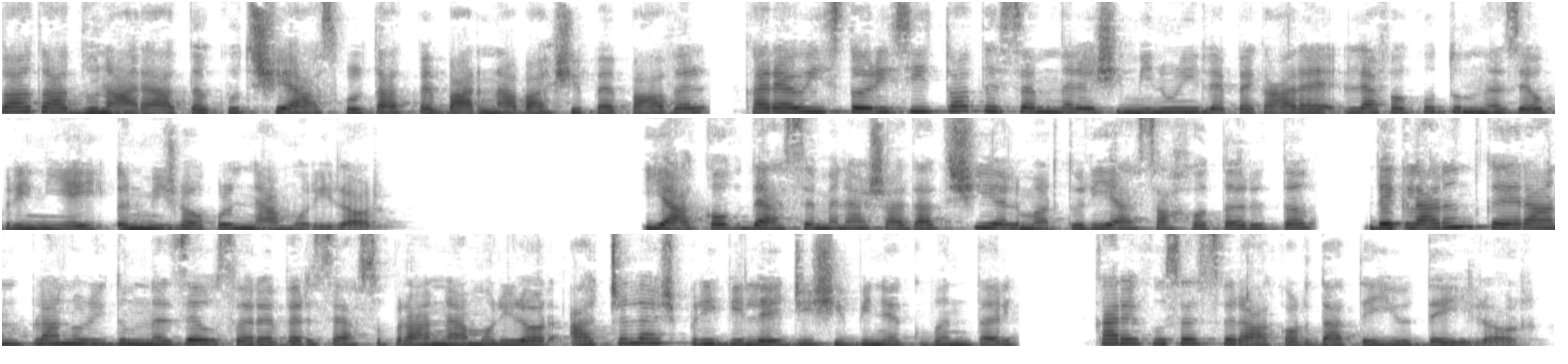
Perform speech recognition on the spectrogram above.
Toată adunarea a tăcut și a ascultat pe Barnaba și pe Pavel, care au istorisit toate semnele și minunile pe care le-a făcut Dumnezeu prin ei în mijlocul neamurilor. Iacov de asemenea și-a dat și el mărturia sa hotărâtă, declarând că era în planul lui Dumnezeu să reverse asupra neamurilor aceleași privilegii și binecuvântări care fusese acordate iudeilor.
